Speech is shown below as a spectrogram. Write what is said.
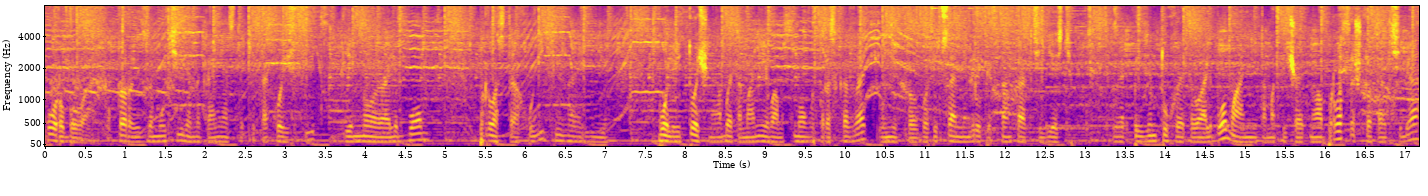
Порубова, которые замутили наконец-таки такой фит, длиной в альбом, просто охуительно и более точно об этом они вам смогут рассказать. У них в официальной группе ВКонтакте есть презентуха этого альбома, они там отвечают на вопросы, что-то от себя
